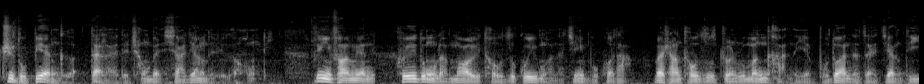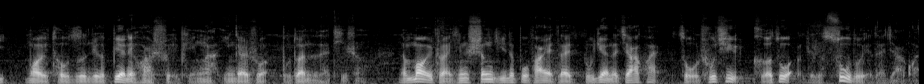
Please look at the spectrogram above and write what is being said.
制度变革带来的成本下降的这个红利。另一方面呢，推动了贸易投资规模呢进一步扩大，外商投资准入门槛呢也不断的在降低，贸易投资这个便利化水平啊，应该说不断的在提升。那贸易转型升级的步伐也在逐渐的加快，走出去合作这个速度也在加快。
